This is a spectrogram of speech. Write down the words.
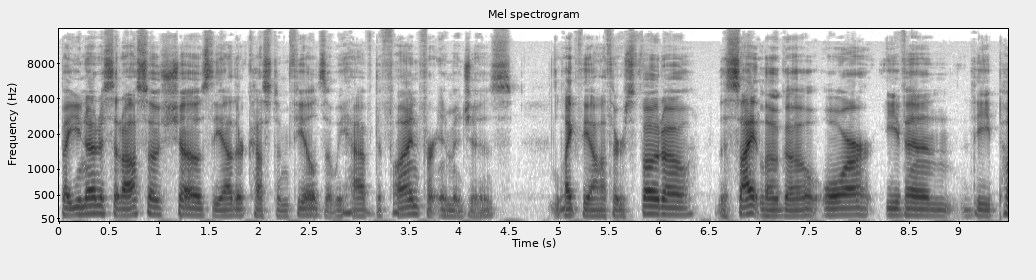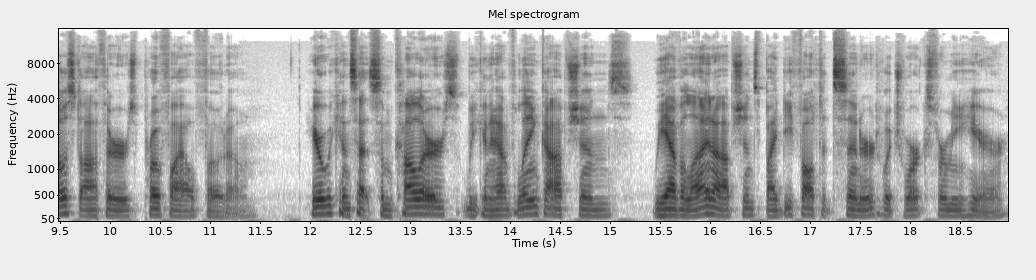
But you notice it also shows the other custom fields that we have defined for images like the author's photo, the site logo, or even the post author's profile photo. Here we can set some colors. We can have link options. We have align options. By default, it's centered, which works for me here.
